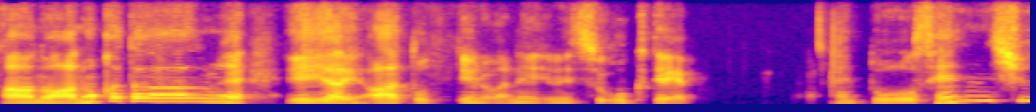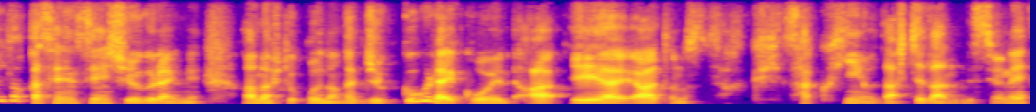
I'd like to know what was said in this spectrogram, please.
あの、あの方のね、AI アートっていうのがね、すごくて、えっと、先週とか先々週ぐらいね、あの人、こうなんか10個ぐらいこう AI アートの作品を出してたんですよね。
